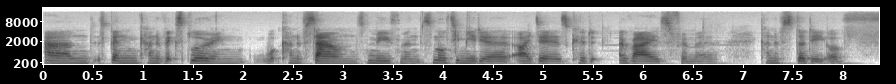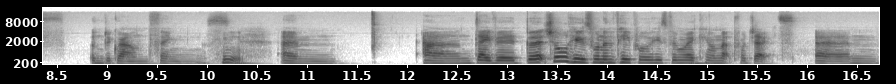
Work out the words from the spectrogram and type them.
and it's been kind of exploring what kind of sounds, movements, multimedia ideas could arise from a kind of study of underground things. Hmm. Um, and David Birchall, who's one of the people who's been working on that project, um,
